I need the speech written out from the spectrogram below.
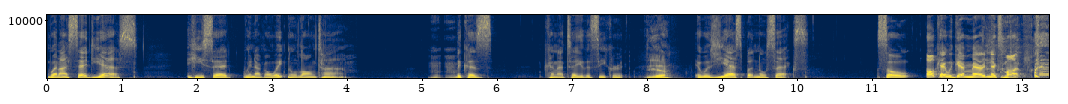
when I said yes, he said, We're not going to wait no long time. Because, can I tell you the secret? Yeah. It was yes, but no sex. So, okay, we getting married next month.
